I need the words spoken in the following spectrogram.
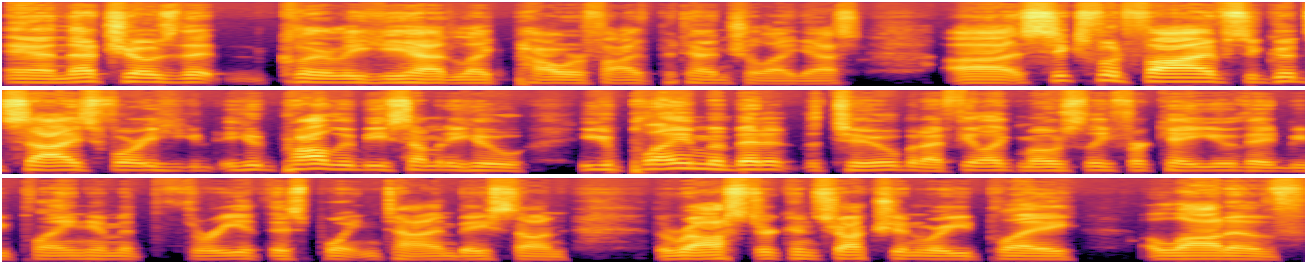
And that shows that clearly he had like power five potential, I guess. Uh, six foot five, so good size for you. He, would probably be somebody who you could play him a bit at the two, but I feel like mostly for KU, they'd be playing him at the three at this point in time based on the roster construction where you'd play a lot of,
